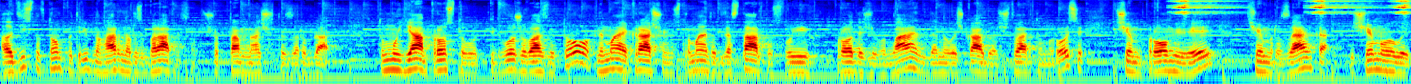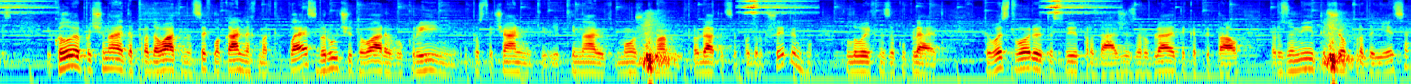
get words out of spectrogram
Але дійсно в тому потрібно гарно розбиратися, щоб там почати заробляти. Тому я просто от підвожу вас до того, немає кращого інструменту для старту своїх продажів онлайн для новачка в 2024 році, чим Prom.ua, чим Розенка і чим OLX. І коли ви починаєте продавати на цих локальних маркетплейсах, беручи товари в Україні у постачальників, які навіть можуть вам відправляти це по дропшипінгу, коли ви їх не закупляєте, то ви створюєте свої продажі, заробляєте капітал, розумієте, що продається.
